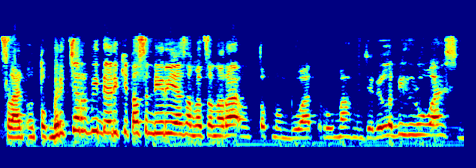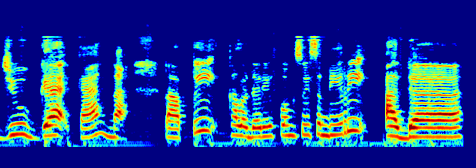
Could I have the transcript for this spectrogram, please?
selain untuk bercermin dari kita sendiri ya, sahabat Sonora, untuk membuat rumah menjadi lebih luas juga kan. Nah, tapi kalau dari feng shui sendiri ada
